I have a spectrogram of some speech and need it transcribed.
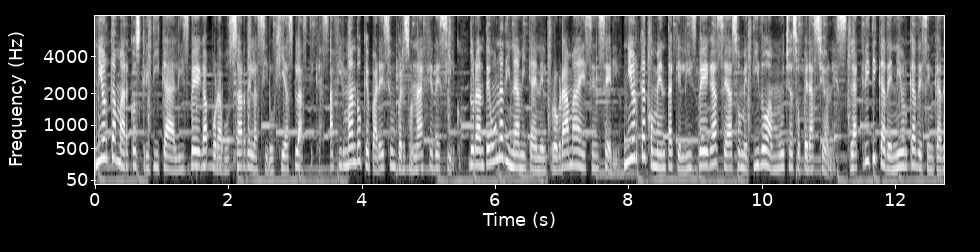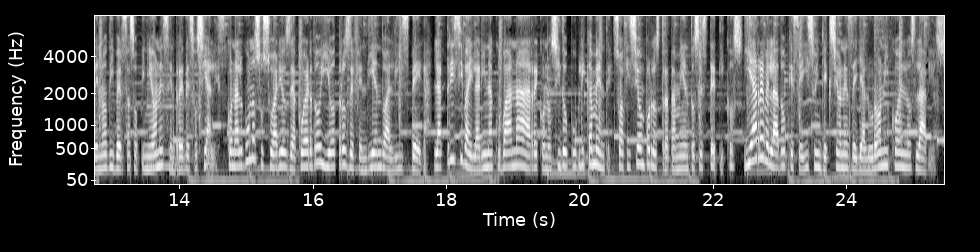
Niorca Marcos critica a Liz Vega por abusar de las cirugías plásticas, afirmando que parece un personaje de circo. Durante una dinámica en el programa Es en serio, Niorca comenta que Liz Vega se ha sometido a muchas operaciones. La crítica de Niorca desencadenó diversas opiniones en redes sociales, con algunos usuarios de acuerdo y otros defendiendo a Liz Vega. La actriz y bailarina cubana ha reconocido públicamente su afición por los tratamientos estéticos y ha revelado que se hizo inyecciones de hialurónico en los labios.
